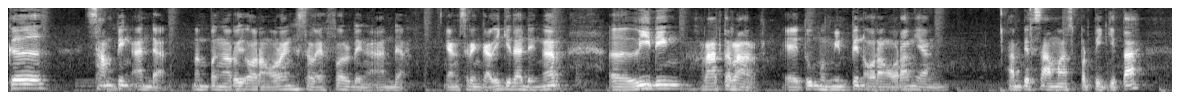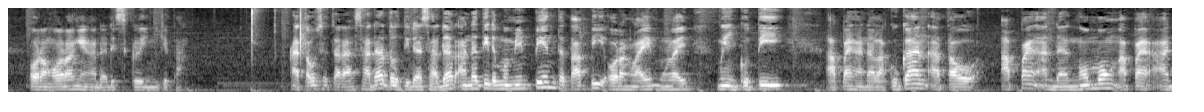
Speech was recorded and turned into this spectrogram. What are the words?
ke samping Anda, mempengaruhi orang-orang yang selevel dengan Anda. Yang sering kali kita dengar uh, leading lateral, yaitu memimpin orang-orang yang hampir sama seperti kita, orang-orang yang ada di sekeliling kita. Atau secara sadar atau tidak sadar, Anda tidak memimpin, tetapi orang lain mulai mengikuti apa yang Anda lakukan atau apa yang Anda ngomong, apa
